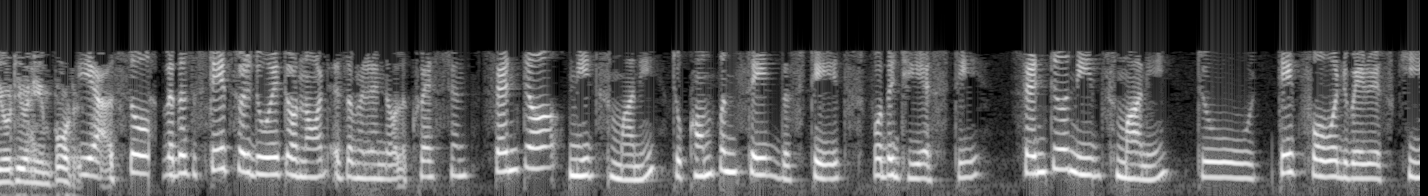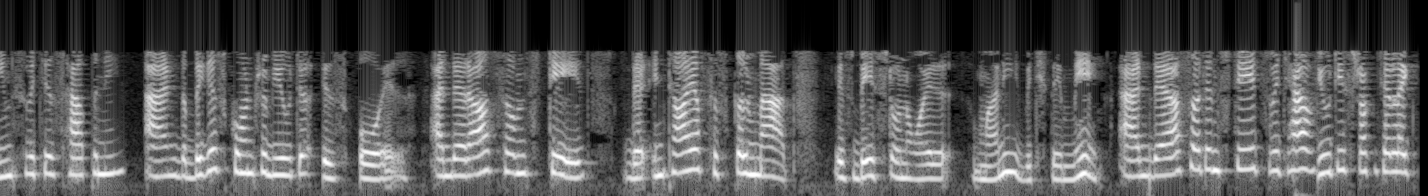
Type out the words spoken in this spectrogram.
duty when you import it. Yeah, so whether the states will do it or not is a million dollar question. Center needs money to compensate the states for the GST. Center needs money to take forward various schemes which is happening and the biggest contributor is oil. And there are some states their entire fiscal maths is based on oil money which they make. And there are certain states which have duty structure like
